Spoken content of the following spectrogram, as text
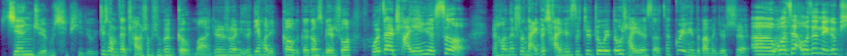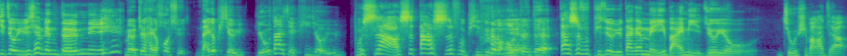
坚决不吃啤酒鱼。之前我们在长沙不是有个梗吗？就是说你在电话里告告告诉别人说我在茶颜悦色。然后那说哪个茶颜悦色，这周围都茶颜悦色。在桂林的版本就是，呃，我在我在哪个啤酒鱼下面等你。没有，这还有后续，哪个啤酒鱼？刘大姐啤酒鱼？不是啊，是大师傅啤酒鱼。哦，对对，大师傅啤酒鱼大概每一百米就有九十八家。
